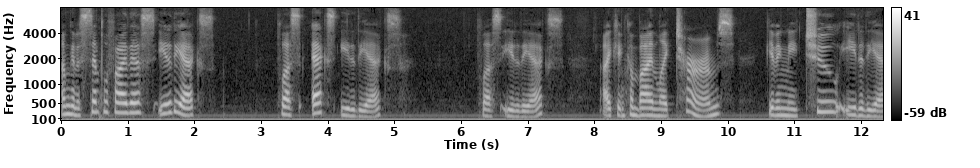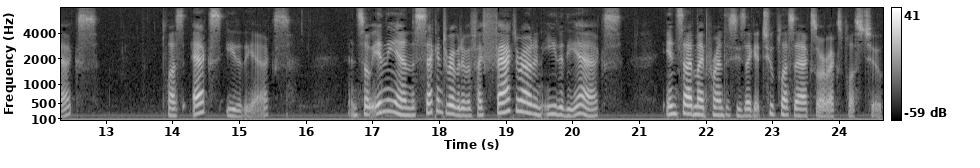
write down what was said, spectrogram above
I'm going to simplify this, e to the x, plus x e to the x, plus e to the x. I can combine like terms, giving me 2e to the x plus x e to the x. And so in the end, the second derivative, if I factor out an e to the x, inside my parentheses I get 2 plus x or x plus 2.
